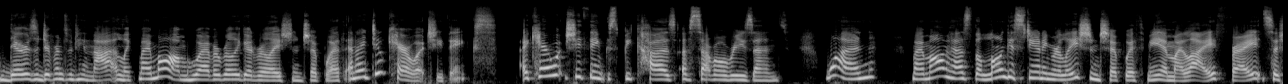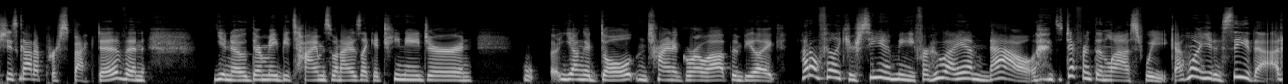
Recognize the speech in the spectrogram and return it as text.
there's a difference between that and like my mom, who I have a really good relationship with, and I do care what she thinks. I care what she thinks because of several reasons. One, my mom has the longest standing relationship with me in my life, right? So she's got a perspective. And, you know, there may be times when I was like a teenager and young adult and trying to grow up and be like, I don't feel like you're seeing me for who I am now. It's different than last week. I want you to see that.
